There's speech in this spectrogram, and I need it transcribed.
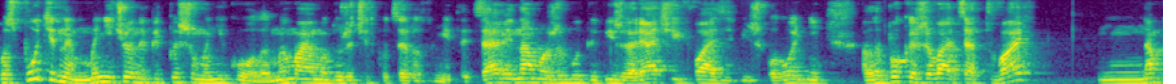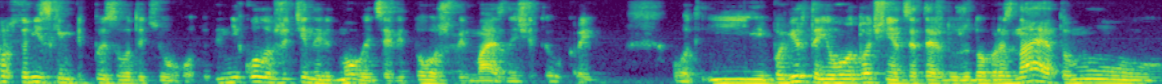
Бо з Путіним ми нічого не підпишемо ніколи. Ми маємо дуже чітко це розуміти. Ця війна може бути в більш гарячій фазі, більш холодній, але поки жива ця тварь. Нам просто ні з ким підписувати цю угоду. Він ніколи в житті не відмовиться від того, що він має знищити Україну. От і повірте, його оточення це теж дуже добре знає. Тому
